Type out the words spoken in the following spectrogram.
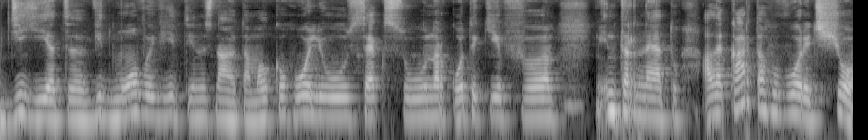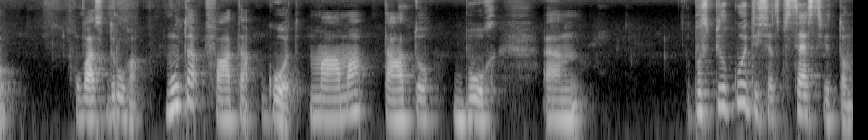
дієт, відмови від я не знаю, там алкоголю, сексу, наркотиків, е, інтернету. Але карта говорить, що у вас друга мута, фата, год, мама, тато, Бог. Ем, поспілкуйтеся з Всесвітом.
